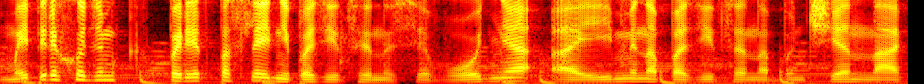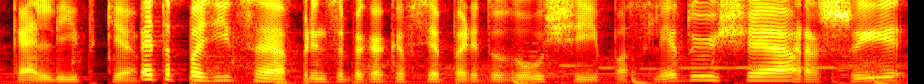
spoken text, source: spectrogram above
Мы переходим к предпоследней позиции на сегодня, а именно позиция на бенче на калитке. Эта позиция, в принципе, как и все предыдущие и последующие, хороши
